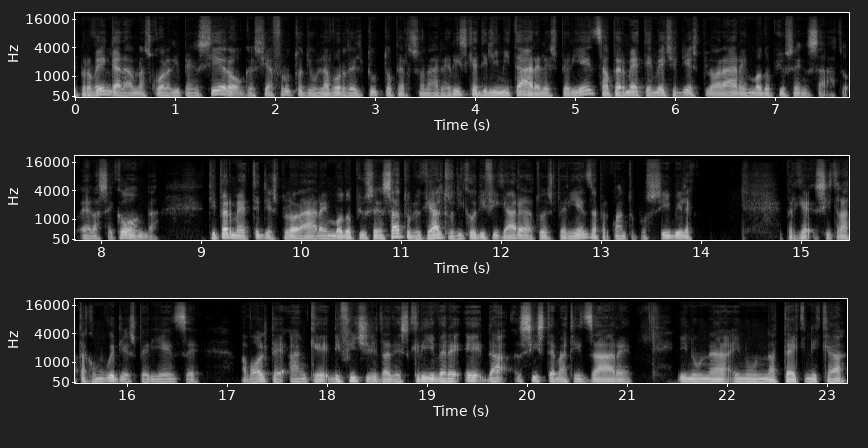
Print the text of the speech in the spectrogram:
che provenga da una scuola di pensiero o che sia frutto di un lavoro del tutto personale, rischia di limitare l'esperienza o permette invece di esplorare in modo più sensato? È la seconda. Ti permette di esplorare in modo più sensato, più che altro di codificare la tua esperienza per quanto possibile, perché si tratta comunque di esperienze a volte anche difficili da descrivere e da sistematizzare in una, in una tecnica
